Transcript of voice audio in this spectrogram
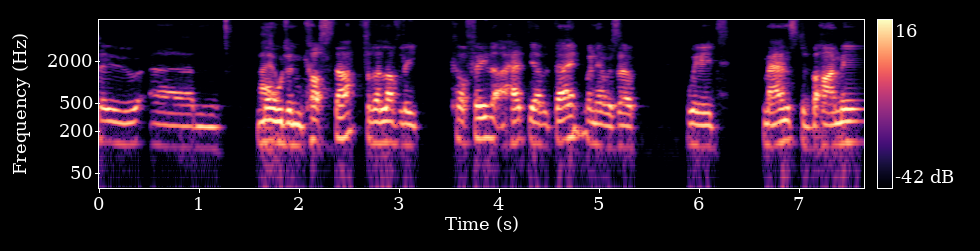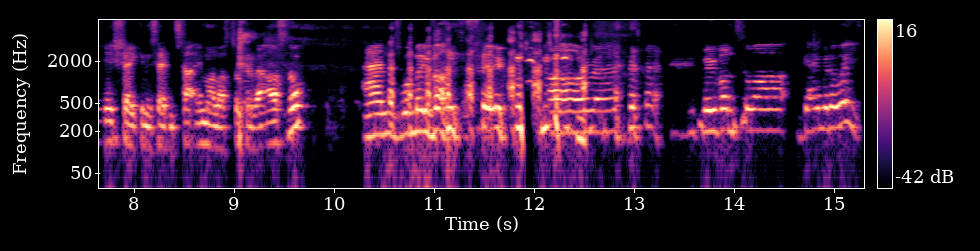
to um, Malden Costa for the lovely coffee that I had the other day when there was a weird man stood behind me shaking his head and tutting while I was talking about Arsenal. And we'll move on to our uh, move on to our game of the week.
